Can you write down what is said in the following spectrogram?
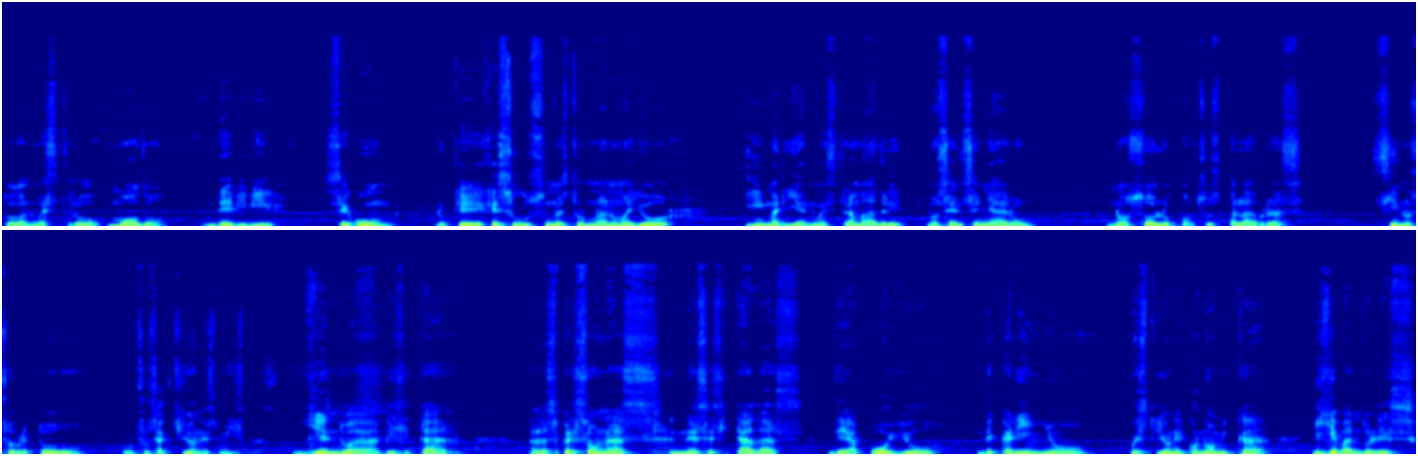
todo nuestro modo de vivir según lo que Jesús, nuestro hermano mayor, y María, nuestra Madre, nos enseñaron, no solo con sus palabras, sino sobre todo con sus acciones mismas, yendo a visitar a las personas necesitadas de apoyo, de cariño, cuestión económica, y llevándoles,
